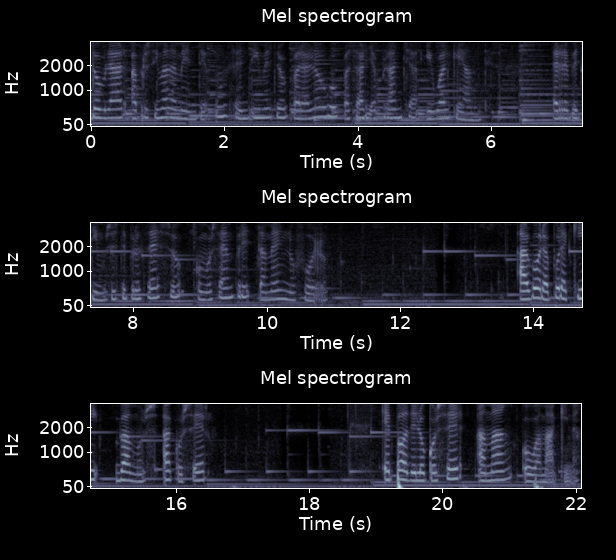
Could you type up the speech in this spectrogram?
doblar aproximadamente un centímetro para logo pasarlle a plancha igual que antes. E repetimos este proceso, como sempre, tamén no forro. Agora por aquí vamos a coser e pódelo coser a man ou a máquina.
